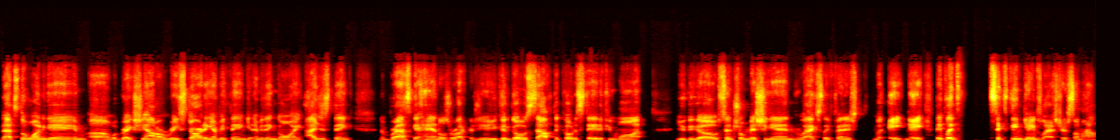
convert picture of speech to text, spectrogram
That's the one game uh, with Greg Schiano restarting everything, getting everything going. I just think Nebraska handles Rutgers. You know, you could go South Dakota State if you want. You could go Central Michigan, who actually finished eight and eight. They played 16 games last year somehow.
